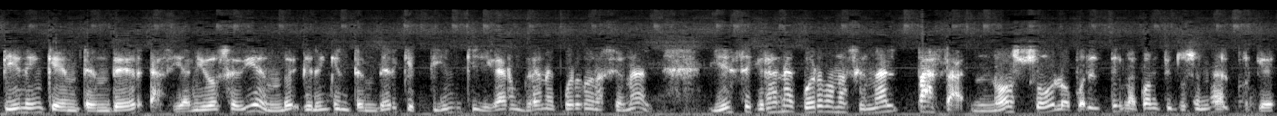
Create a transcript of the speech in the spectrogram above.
tienen que entender, así han ido cediendo, y tienen que entender que tienen que llegar a un gran acuerdo nacional. Y ese gran acuerdo nacional pasa no solo por el tema constitucional, porque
